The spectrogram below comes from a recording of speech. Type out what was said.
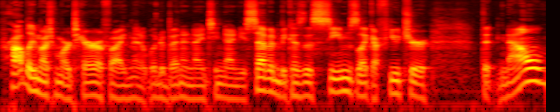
probably much more terrifying than it would have been in 1997 because this seems like a future that now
